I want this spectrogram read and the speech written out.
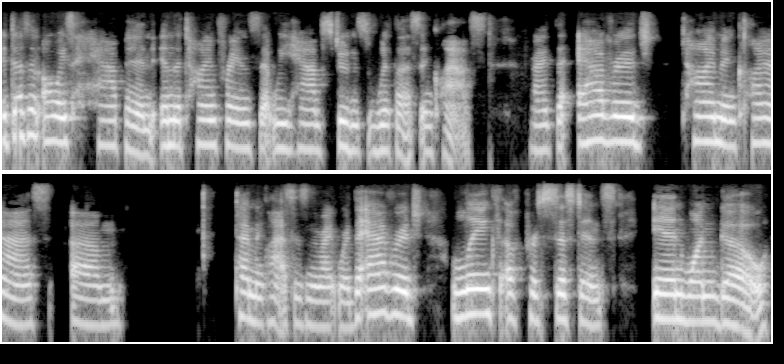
It doesn't always happen in the time frames that we have students with us in class, right? The average time in class, um, time in class isn't the right word, the average length of persistence in one go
